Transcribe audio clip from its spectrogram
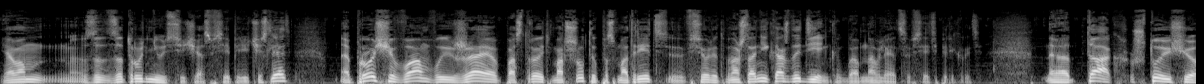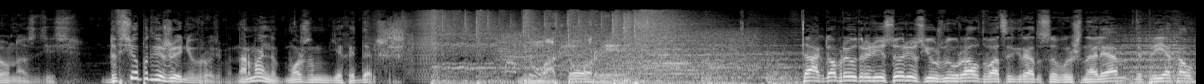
Я вам затруднюсь сейчас все перечислять. Э, проще вам, выезжая, построить маршрут и посмотреть, э, все ли это, потому что они каждый день как бы обновляются, все эти перекрытия. Так, что еще у нас здесь? Да все по движению вроде бы. Нормально, можем ехать дальше. Моторы. Так, доброе утро, Ресориус, Южный Урал, 20 градусов выше ноля. Приехал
